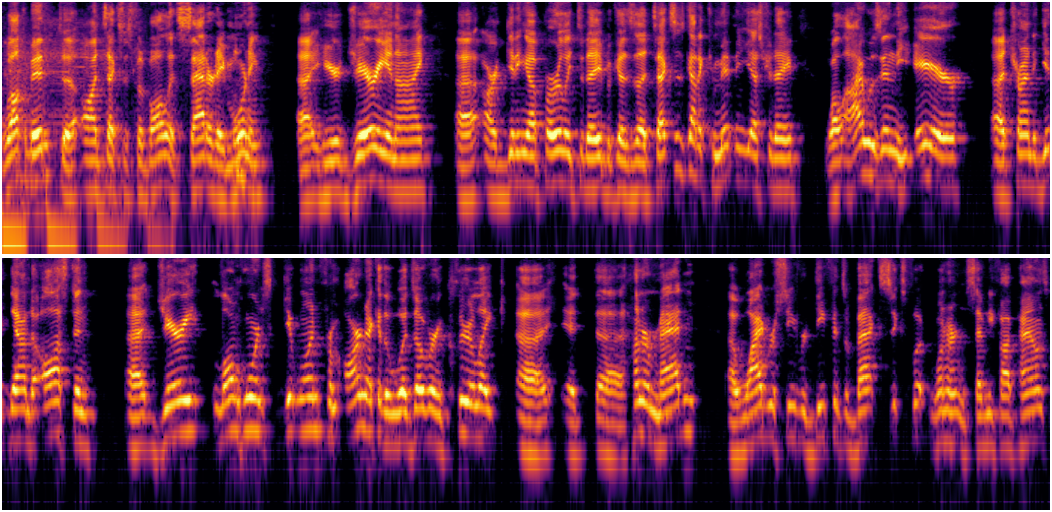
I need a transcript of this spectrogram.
Welcome in to On Texas Football. It's Saturday morning uh, here. Jerry and I uh, are getting up early today because uh, Texas got a commitment yesterday while I was in the air uh, trying to get down to Austin. Uh, Jerry, Longhorns get one from our neck of the woods over in Clear Lake uh, at Hunter Madden, a wide receiver, defensive back, six foot, 175 pounds.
